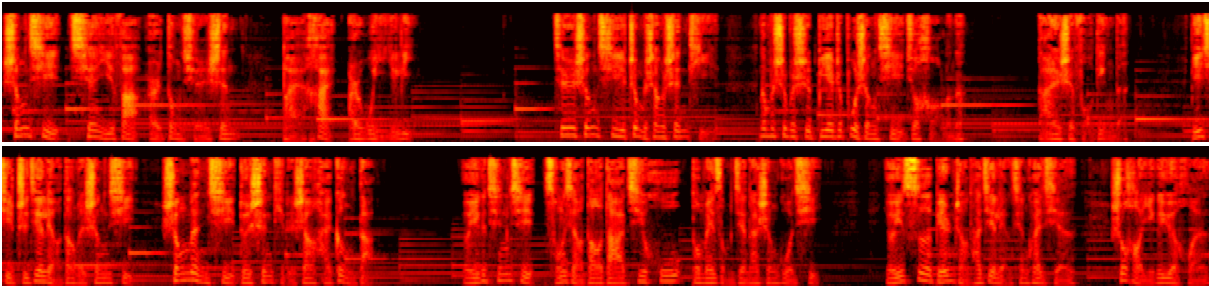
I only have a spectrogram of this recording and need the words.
生气牵一发而动全身，百害而无一利。既然生气这么伤身体，那么是不是憋着不生气就好了呢？答案是否定的。比起直截了当的生气，生闷气对身体的伤害更大。有一个亲戚从小到大几乎都没怎么见他生过气，有一次别人找他借两千块钱，说好一个月还。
